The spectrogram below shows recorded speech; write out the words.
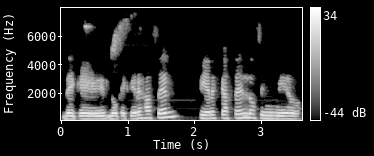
de que lo que quieres hacer, tienes que hacerlo sin miedo.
